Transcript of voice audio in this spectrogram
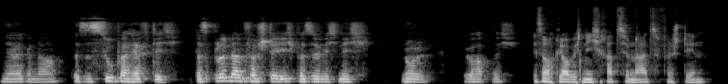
Ja, genau. Das ist super heftig. Das Plündern verstehe ich persönlich nicht. Null. Überhaupt nicht. Ist auch, glaube ich, nicht rational zu verstehen.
